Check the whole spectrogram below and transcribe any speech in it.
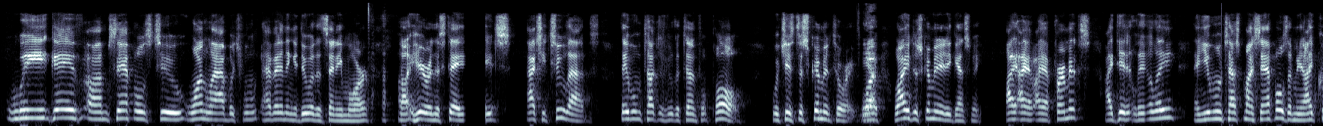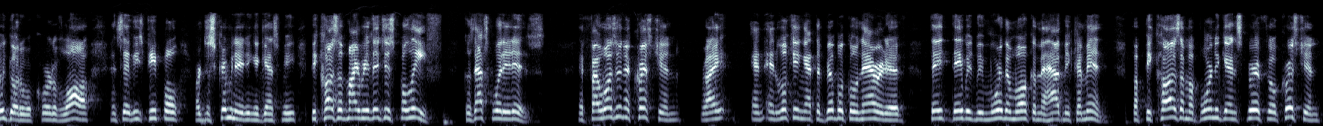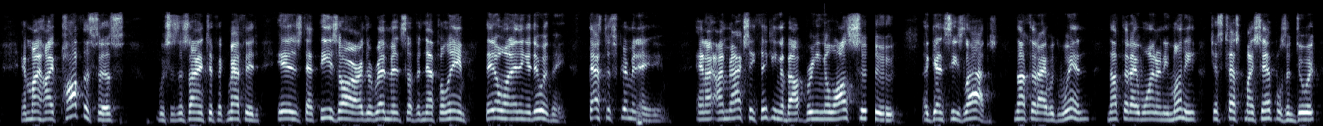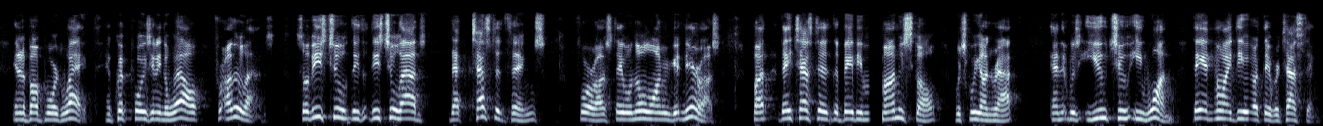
We gave um, samples to one lab, which won't have anything to do with us anymore, uh, here in the States. Actually, two labs. They won't touch us with a 10 foot pole, which is discriminatory. Yeah. Why, why are you discriminating against me? I, I, have, I have permits. I did it legally, and you won't test my samples. I mean, I could go to a court of law and say these people are discriminating against me because of my religious belief, because that's what it is. If I wasn't a Christian, right, and, and looking at the biblical narrative, they, they would be more than welcome to have me come in. But because I'm a born again, spirit filled Christian, and my hypothesis, which is the scientific method, is that these are the remnants of the Nephilim, they don't want anything to do with me. That's discriminating. And I, I'm actually thinking about bringing a lawsuit against these labs. Not that I would win, not that I want any money, just test my samples and do it in an above board way and quit poisoning the well for other labs. So these two these two labs that tested things for us, they will no longer get near us. But they tested the baby mommy skull, which we unwrapped, and it was U2E1. They had no idea what they were testing.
